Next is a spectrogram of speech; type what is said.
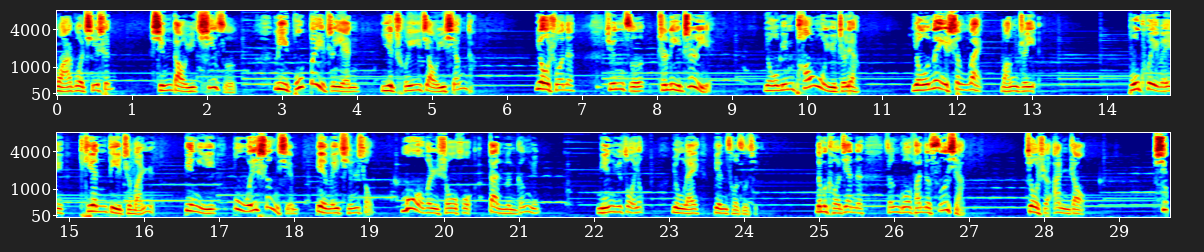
寡过其身，行道于妻子，立不备之言，以垂教于乡党。”又说呢：“君子之立志也。”有民抛物欲之量，有内胜外王之也。不愧为天地之完人，并以不为圣贤，便为禽兽。莫问收获，但问耕耘。名于左右，用来鞭策自己。那么可见呢，曾国藩的思想就是按照修、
